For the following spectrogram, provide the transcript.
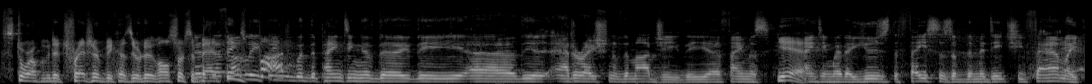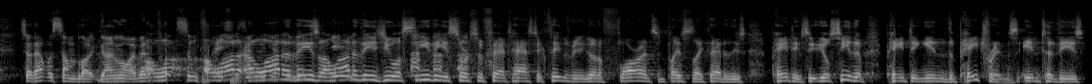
store up a bit of treasure because they were doing all sorts of There's bad things. Lovely but thing with the painting of the the uh, the adoration of the Magi, the uh, famous yeah. painting where they used the faces of the Medici family. So that was some bloke going, "Oh, I better a put some faces." A lot, of, a lot of these, a lot of these, you will see these sorts of fantastic things when you go to Florence and places like that. In these paintings, you'll see them painting in the patrons into these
